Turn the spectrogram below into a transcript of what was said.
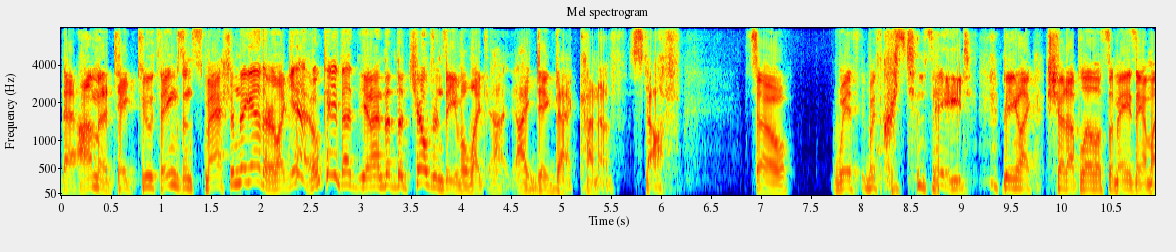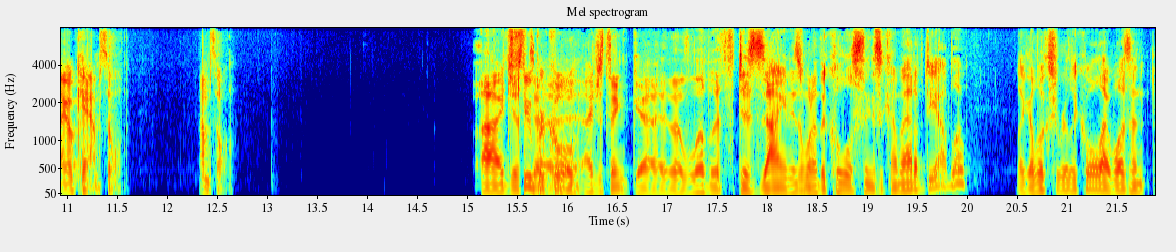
that I'm going to take two things and smash them together like yeah okay that you know the, the children's evil like I, I dig that kind of stuff so with with Kristen's aid being like shut up Lilith's amazing I'm like okay I'm sold I'm sold I just Super uh, cool. I just think uh, the Lilith design is one of the coolest things to come out of Diablo. Like it looks really cool. I wasn't.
